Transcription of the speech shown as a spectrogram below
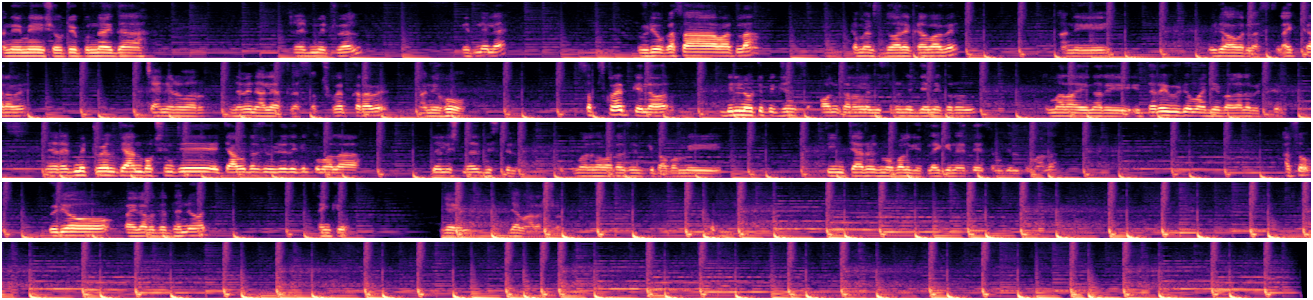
आणि मी शेवटी पुन्हा एकदा रेडमी ट्वेल्व घेतलेला आहे. व्हिडिओ कसा वाटला? कमेंट्सद्वारे कळवावे. आणि व्हिडिओ आवडल्यास लाईक करावे. चॅनेलवर नवीन आले असल्यास सबस्क्राईब करावे. आणि हो सबस्क्राईब केल्यावर बिल नोटिफिकेशन्स ऑन करायला विसरू नये जेणेकरून तुम्हाला येणारे इतरही व्हिडिओ माझे बघायला भेटतील. रेडमी ट्वेल्वचे अनबॉक्सिंगचे याच्या अगोदरचे व्हिडिओ देखील तुम्हाला प्लेलिस्टमध्ये दिसतील. तुम्हाला वाटत असेल की बाबा मी तीन चार वेळेस मोबाईल घेतलाय की नाही ते समजेल तुम्हाला. असो व्हिडिओ पाहिल्याबद्दल धन्यवाद. थँक्यू जय हिंद. जय महाराष्ट्र.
